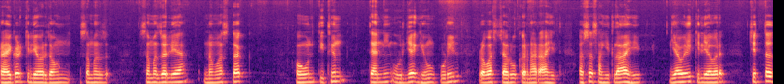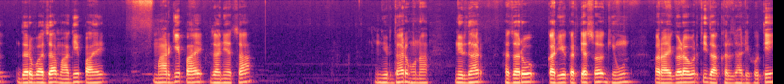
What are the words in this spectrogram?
रायगड किल्ल्यावर जाऊन समज समजल्या नमस्तक होऊन तिथून त्यांनी ऊर्जा घेऊन पुढील प्रवास चालू करणार आहेत असं सांगितलं आहे. यावेळी किल्ल्यावर चित्त दरवाजा मागे पाय मार्गे पाय जाण्याचा निर्धार होणार निर्धार हजारो कार्यकर्त्यासह घेऊन रायगडावरती दाखल झाले होते.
